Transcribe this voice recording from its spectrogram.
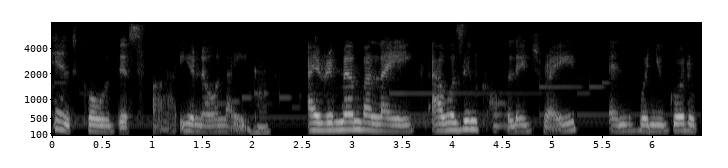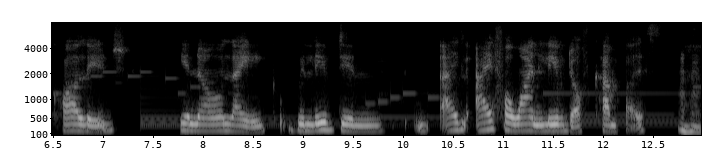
can't go this far, you know, like Mhm. I remember like I was in college, right? And when you go to college, you know, like we lived in, I, I for one lived off campus Mhm.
